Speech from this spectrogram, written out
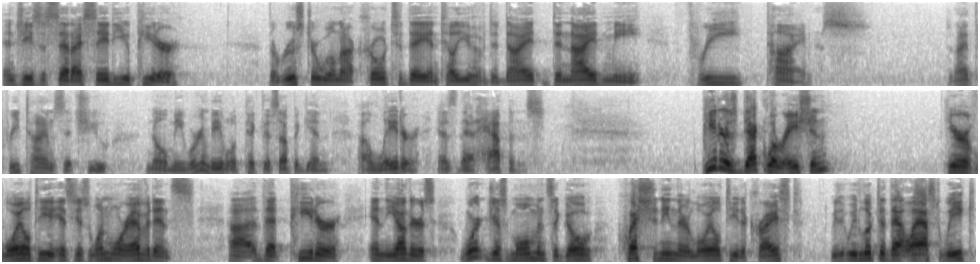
And Jesus said, I say to you, Peter, the rooster will not crow today until you have denied, denied me three times. Denied three times that you know me. We're going to be able to pick this up again uh, later as that happens. Peter's declaration here of loyalty is just one more evidence uh, that Peter and the others weren't just moments ago questioning their loyalty to Christ. We, we looked at that last week.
